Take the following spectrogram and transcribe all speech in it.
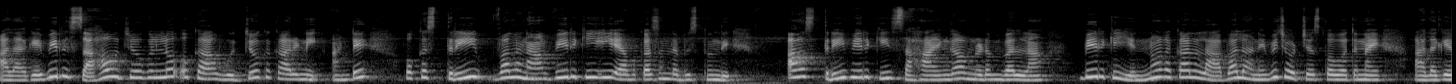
అలాగే వీరి సహ ఉద్యోగుల్లో ఒక ఉద్యోగకారిణి అంటే ఒక స్త్రీ వలన వీరికి ఈ అవకాశం లభిస్తుంది. ఆ స్త్రీ వీరికి సహాయంగా ఉండడం వల్ల వీరికి ఎన్నో రకాల లాభాలు అనేవి చోటు చేసుకోబోతున్నాయి. అలాగే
